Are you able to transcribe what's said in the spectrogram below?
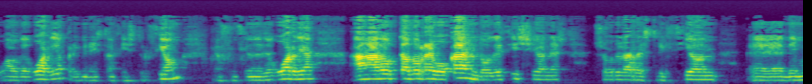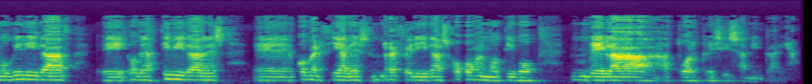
o de guardia, primera instancia instrucción, en funciones de guardia, han adoptado revocando decisiones sobre la restricción eh, de movilidad eh, o de actividades eh, comerciales referidas o con el motivo de la actual crisis sanitaria.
